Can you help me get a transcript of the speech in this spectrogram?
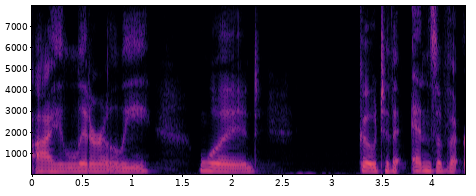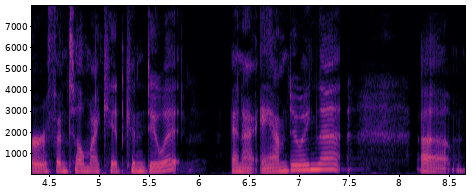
I literally would go to the ends of the earth until my kid can do it and I am doing that. Um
